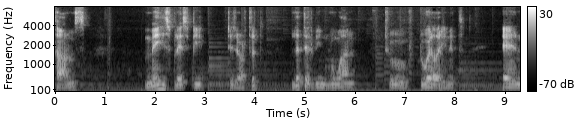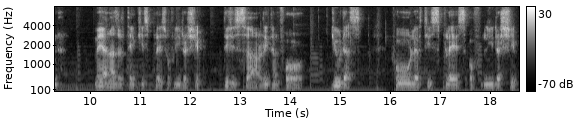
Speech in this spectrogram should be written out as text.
Psalms, May his place be deserted, let there be no one to dwell in it, and may another take his place of leadership. This is uh, written for Judas, who left his place of leadership.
